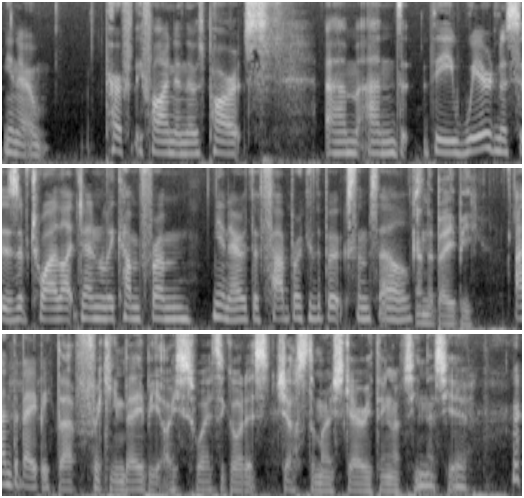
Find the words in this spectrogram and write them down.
you know, perfectly fine in those parts. Um, and the weirdnesses of Twilight generally come from, you know, the fabric of the books themselves And the baby, the baby. that freaking baby. I swear to God, it's just the most scary thing I've seen this year. It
